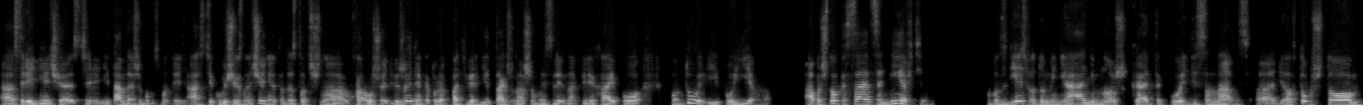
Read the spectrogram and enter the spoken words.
а, средняя часть, и там дальше будем смотреть. А с текущих значений это достаточно хорошее движение, которое подтвердит также наши мысли на перехай по фунту и по евро. А вот что касается нефти, вот здесь вот у меня немножко такой диссонанс. А, дело в том, что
